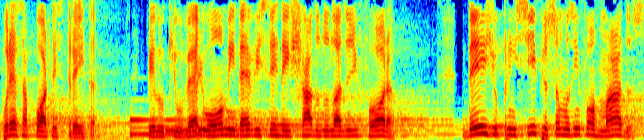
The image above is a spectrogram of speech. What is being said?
por essa porta estreita, pelo que o velho homem deve ser deixado do lado de fora. Desde o princípio somos informados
